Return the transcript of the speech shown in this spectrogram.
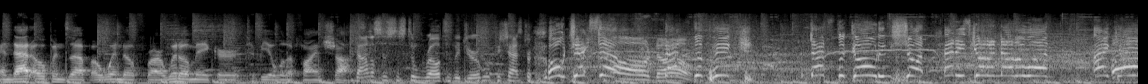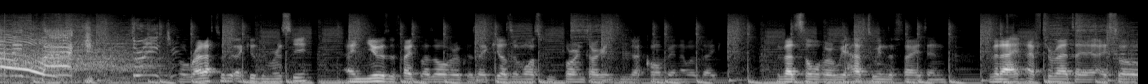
and that opens up a window for our Widowmaker to be able to find shots. Dialysis is still relatively durable for Shastra. Oh, Jackson! Oh, no. That's the pick! That's the golden shot, and he's got another one! AKM oh! back! Three! So right after I killed the Mercy, I knew the fight was over because I killed the most important target in the comp, and I was like, that's over, we have to win the fight. And then I, after that, I, I saw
